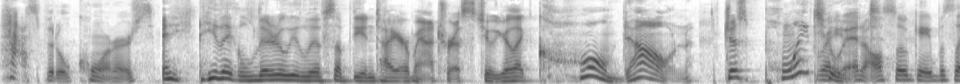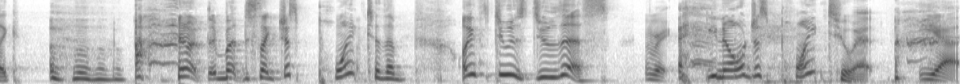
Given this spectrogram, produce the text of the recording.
hospital corners. And he, he, like literally lifts up the entire mattress too. You're like, calm down. Just point to Right. it. And also, Gabe was like, but it's like just point to the. All you have to do is do this. Right. You know, just point to it. Yeah.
